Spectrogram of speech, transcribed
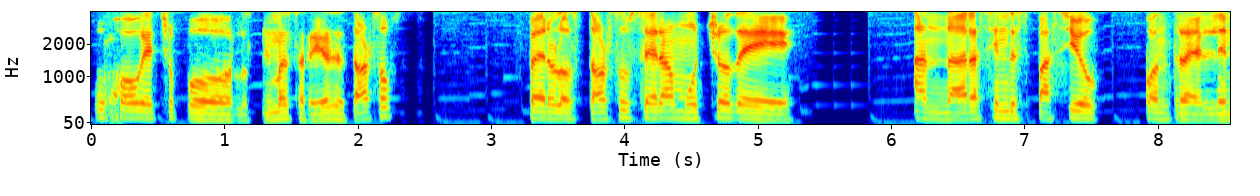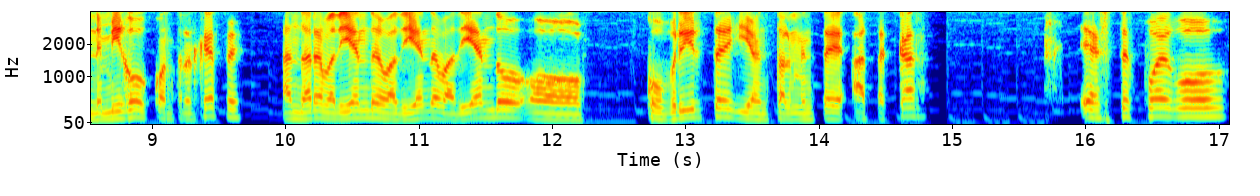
un juego hecho por los mismos desarrolladores de Dark Souls, pero los Dark Souls era mucho de andar haciendo espacio contra el enemigo, contra el jefe, andar evadiendo, evadiendo, evadiendo o cubrirte y eventualmente atacar. Este juego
